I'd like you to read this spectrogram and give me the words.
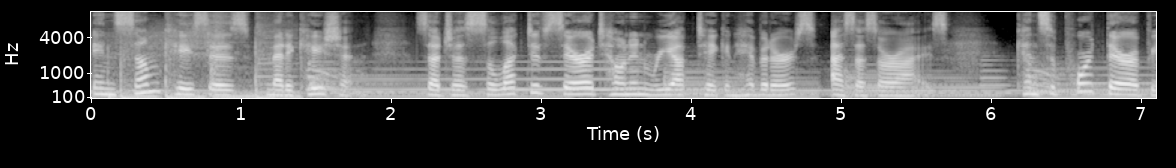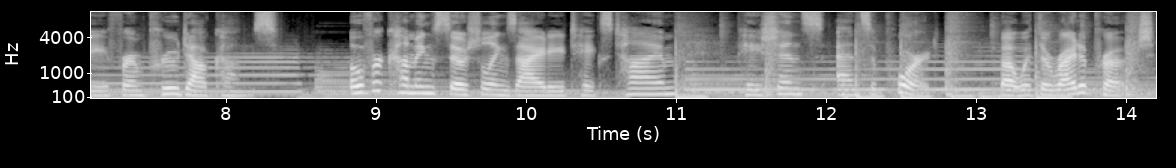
In some cases, medication, such as selective serotonin reuptake inhibitors, SSRIs, can support therapy for improved outcomes. Overcoming social anxiety takes time, patience, and support, but with the right approach,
